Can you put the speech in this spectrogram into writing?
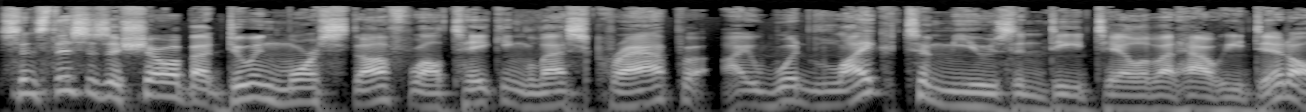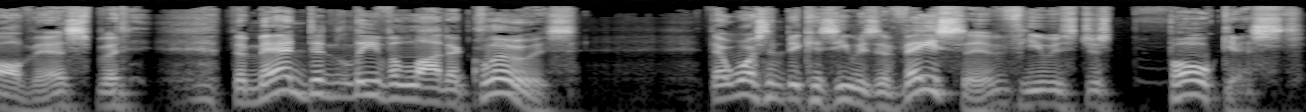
Since this is a show about doing more stuff while taking less crap, I would like to muse in detail about how he did all this, but the man didn't leave a lot of clues. That wasn't because he was evasive, he was just focused.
